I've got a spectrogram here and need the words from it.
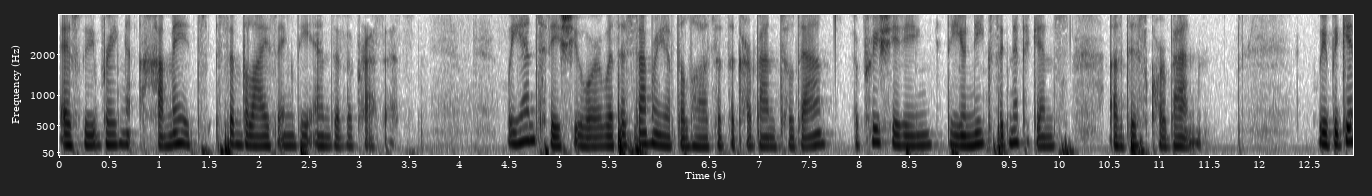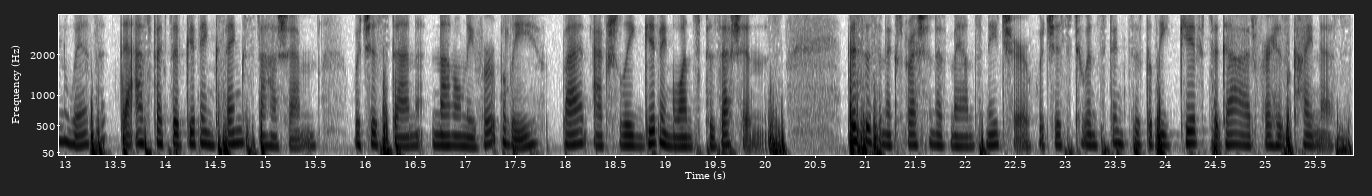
as we bring Chametz, symbolizing the end of a process. We end today's shiur with a summary of the laws of the Karban Todah, appreciating the unique significance of this Korban. We begin with the aspect of giving thanks to Hashem, which is done not only verbally, but actually giving one's possessions. This is an expression of man's nature, which is to instinctively give to God for his kindness.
